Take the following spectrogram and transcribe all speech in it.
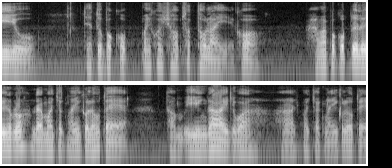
ดีอยู่ แต่ตัวประกบไม่ค่อยชอบสักเท่าไหร่ก็หามาประกบได้เลยครับเนาะได้มาจากไหนก็แล้วแต่ทำเองได้หรือว่าหามาจากไหนก็แล้วแต่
